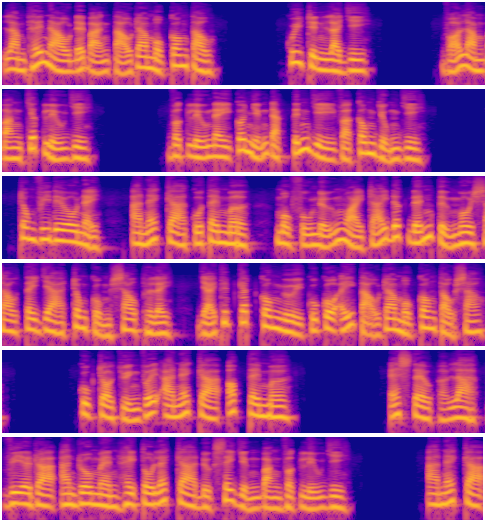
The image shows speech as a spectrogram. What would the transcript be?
Làm thế nào để bạn tạo ra một con tàu? Quy trình là gì? Vỏ làm bằng chất liệu gì? Vật liệu này có những đặc tính gì và công dụng gì? Trong video này, Aneka của Temer, một phụ nữ ngoài trái đất đến từ ngôi sao Tây Gia trong cụm sao Play, giải thích cách con người của cô ấy tạo ra một con tàu sao. Cuộc trò chuyện với Aneka Optimer Estelle là Vieira Andromen hay Toleka được xây dựng bằng vật liệu gì? Aneka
